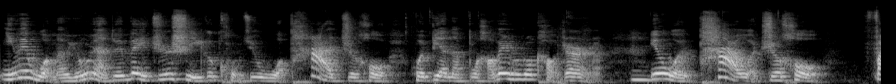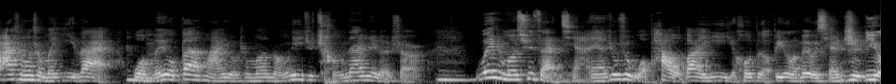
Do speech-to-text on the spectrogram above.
因为我们永远对未知是一个恐惧，我怕之后会变得不好。为什么说考证呢？因为我怕我之后发生什么意外，我没有办法有什么能力去承担这个事儿。嗯，为什么去攒钱呀？就是我怕我万一以后得病了没有钱治病。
